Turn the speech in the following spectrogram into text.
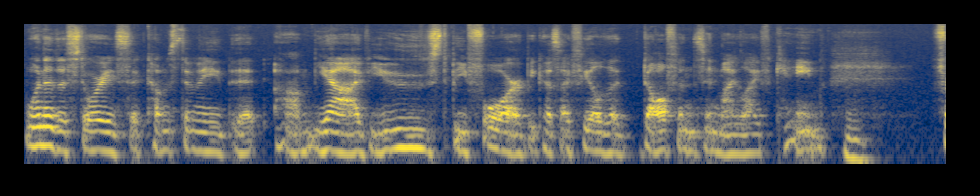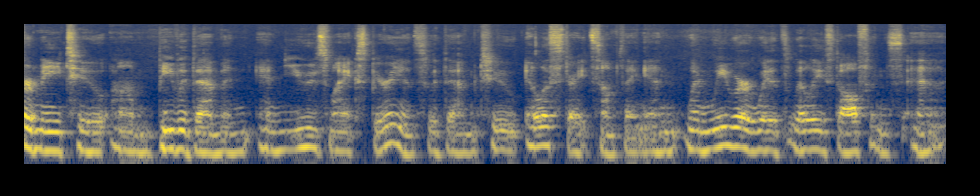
One of the stories that comes to me that, um, yeah, I've used before because I feel the dolphins in my life came. Mm for me to um, be with them and, and use my experience with them to illustrate something. And when we were with Lilly's Dolphins, uh,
